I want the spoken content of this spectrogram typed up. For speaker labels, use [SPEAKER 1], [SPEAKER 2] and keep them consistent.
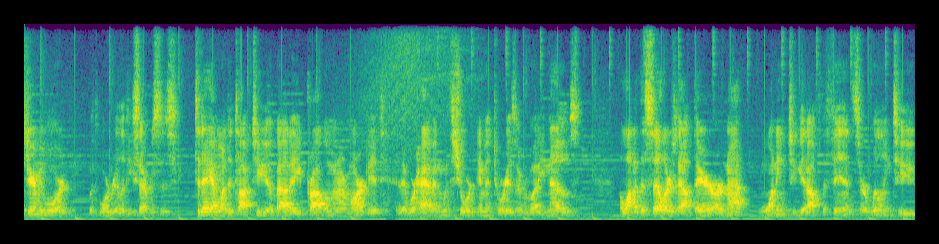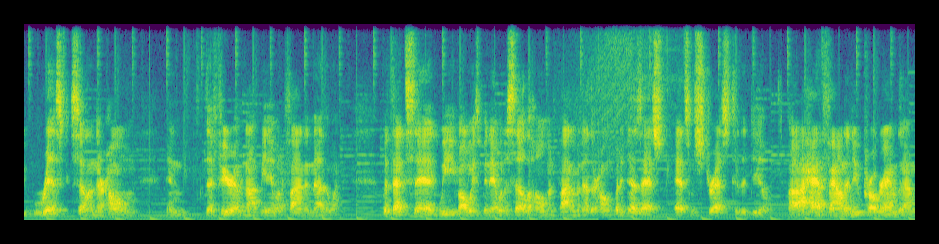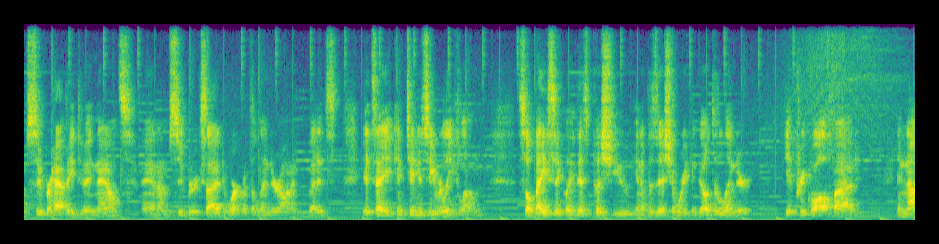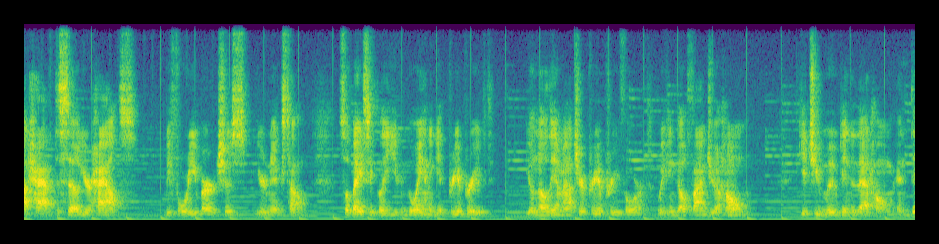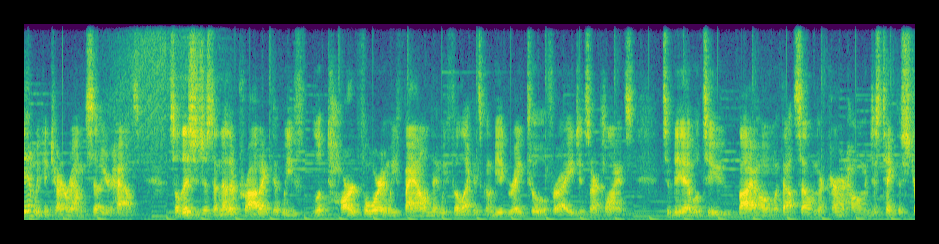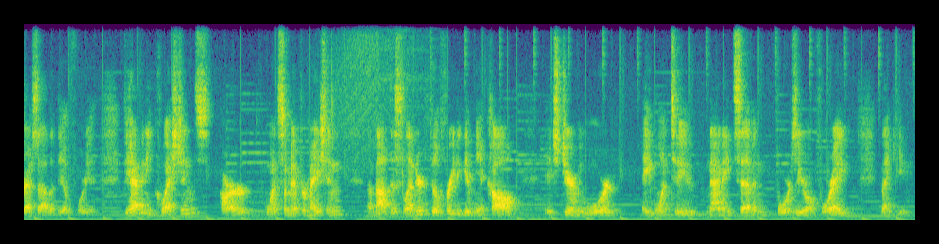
[SPEAKER 1] Jeremy Ward with Ward Realty Services. Today I wanted to talk to you about a problem in our market that we're having with short inventory as everybody knows. A lot of the sellers out there are not wanting to get off the fence or willing to risk selling their home and the fear of not being able to find another one. With that said, we've always been able to sell the home and find them another home, but it does add, add some stress to the deal. Uh, I have found a new program that I'm super happy to announce, and I'm super excited to work with the lender on it. But it's it's a contingency relief loan. So basically, this puts you in a position where you can go to the lender, get pre-qualified, and not have to sell your house before you purchase your next home. So basically, you can go in and get pre-approved You'll know the amount you're pre-approved for. We can go find you a home, get you moved into that home, and then we can turn around and sell your house. So this is just another product that we've looked hard for and we found and we feel like it's going to be a great tool for our agents, our clients to be able to buy a home without selling their current home and just take the stress out of the deal for you. If you have any questions or want some information about this lender, feel free to give me a call. It's Jeremy Ward 812-987-4048. Thank you.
